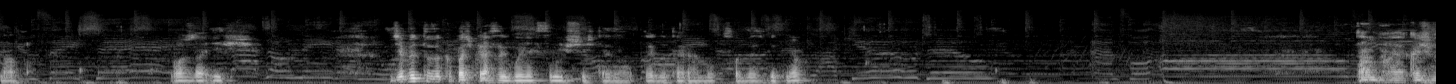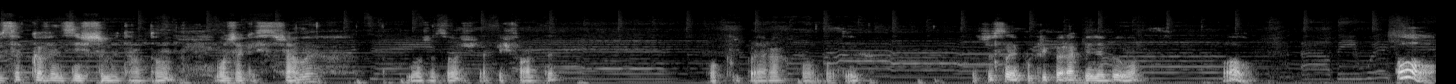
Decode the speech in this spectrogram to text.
Dobra. Można iść. Gdzie by tu wykopać piasek, bo nie chcę niszczyć tego, tego terenu sobie zbytnio. Jakaś wysepka, więc zniszczymy tamtą. Może jakieś strzały? Może coś? Jakieś fanty? Po creeperach, po, po tych. Znaczy w sumie po creeperach by nie było. O! O!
